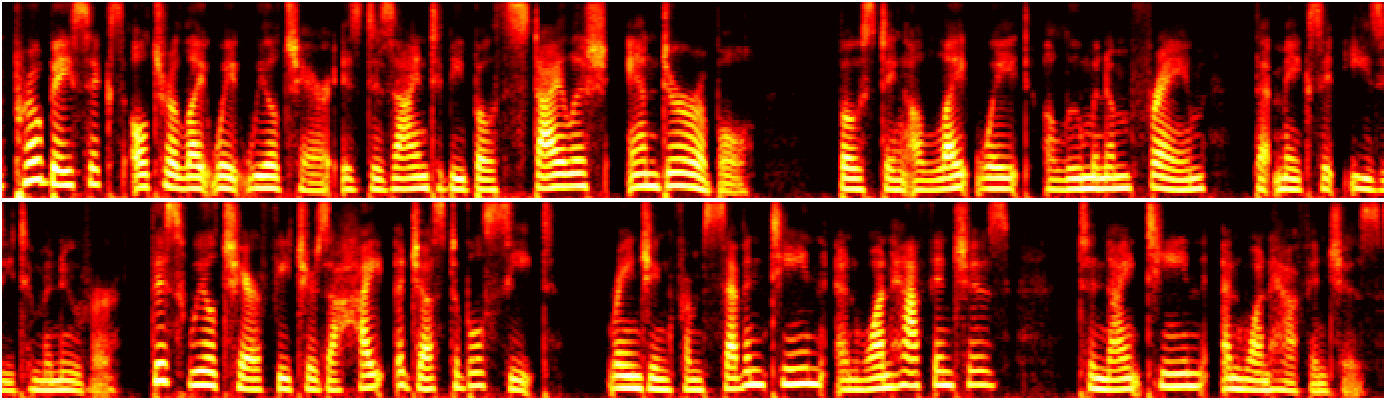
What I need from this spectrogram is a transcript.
The Pro Basics ultra lightweight wheelchair is designed to be both stylish and durable, boasting a lightweight aluminum frame that makes it easy to maneuver. This wheelchair features a height adjustable seat ranging from 17 and 1 2 inches to 19 and 1 2 inches,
